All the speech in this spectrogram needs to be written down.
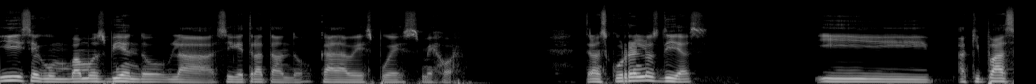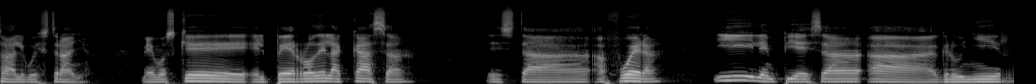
y según vamos viendo la sigue tratando cada vez pues mejor. Transcurren los días y aquí pasa algo extraño. Vemos que el perro de la casa está afuera y le empieza a gruñir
